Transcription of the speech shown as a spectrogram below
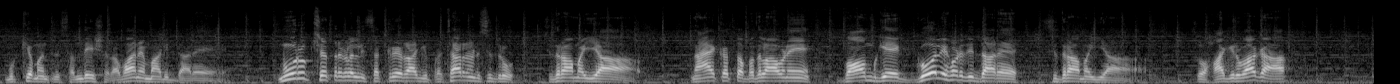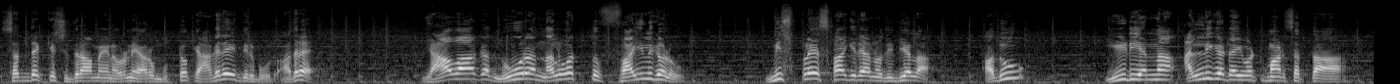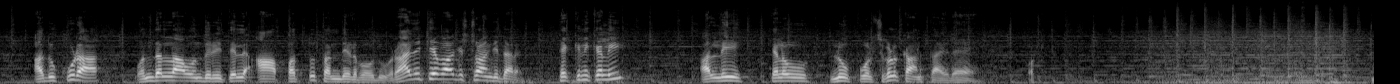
ಮುಖ್ಯಮಂತ್ರಿ ಸಂದೇಶ ರವಾನೆ ಮಾಡಿದ್ದಾರೆ. ಮೂರು ಕ್ಷೇತ್ರಗಳಲ್ಲಿ ಸಕ್ರಿಯರಾಗಿ ಪ್ರಚಾರ ನಡೆಸಿದ್ರು ಸಿದ್ದರಾಮಯ್ಯ. ನಾಯಕತ್ವ ಬದಲಾವಣೆ ಬಾಂಬ್ಗೆ ಗೋಲಿ ಹೊಡೆದಿದ್ದಾರೆ ಸಿದ್ದರಾಮಯ್ಯ. ಸೊ, ಹಾಗಿರುವಾಗ ಸದ್ಯಕ್ಕೆ ಸಿದ್ದರಾಮಯ್ಯನವರನ್ನು ಯಾರು ಮುಟ್ಟೋಕೆ ಆಗದೇ ಇದ್ದಿರ್ಬೋದು. ಆದರೆ ಯಾವಾಗ ನೂರ ನಲವತ್ತು ಫೈಲ್ಗಳು ಮಿಸ್ಪ್ಲೇಸ್ ಆಗಿದೆ ಅನ್ನೋದು ಇದೆಯಲ್ಲ, ಅದು ಇಡಿಯನ್ನು ಡಿಯನ್ನು ಅಲ್ಲಿಗೆ ಡೈವರ್ಟ್ ಮಾಡಿಸತ್ತಾ, ಅದು ಕೂಡ ಒಂದಲ್ಲ ಒಂದು ರೀತಿಯಲ್ಲಿ ಆ ಪತ್ತು ತಂದಿಡಬಹುದು ರಾಜಕೀಯವಾಗಿ ಸ್ಟ್ರಾಂಗ್ ಇದ್ದಾರೆ. ಟೆಕ್ನಿಕಲಿ ಅಲ್ಲಿ ಕೆಲವು ಲೂಪ್ ಹೋಲ್ಸ್ಗಳು ಕಾಣ್ತಾ ಇದೆ.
